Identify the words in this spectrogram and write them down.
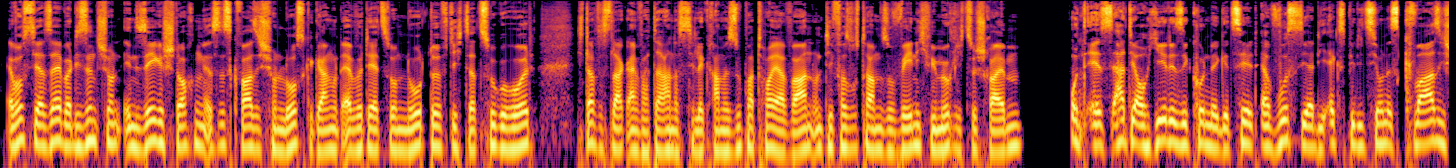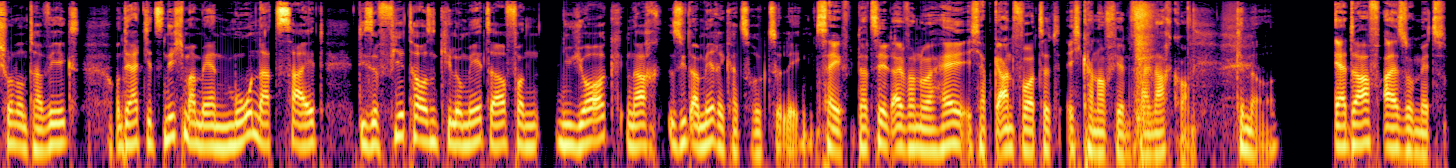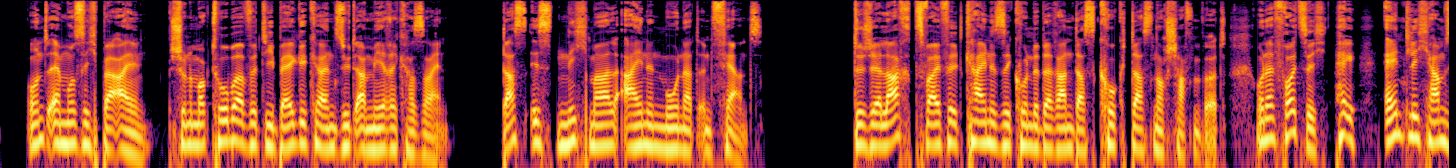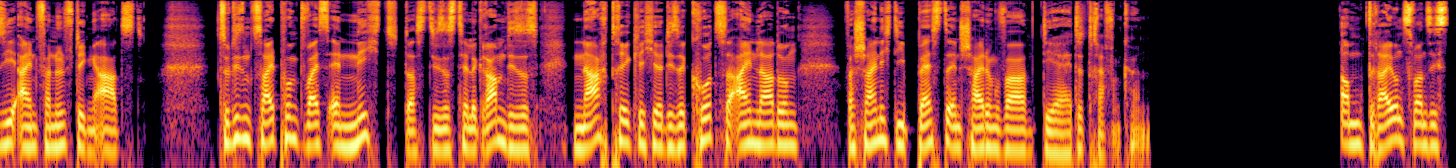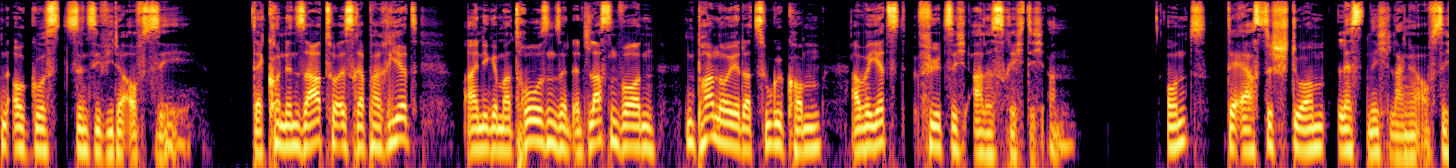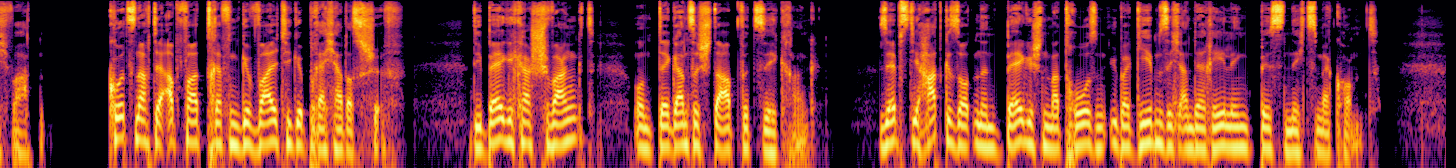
Er wusste ja selber, die sind schon in See gestochen, es ist quasi schon losgegangen und er wird jetzt so notdürftig dazugeholt. Ich glaube, das lag einfach daran, dass Telegramme super teuer waren und die versucht haben, so wenig wie möglich zu schreiben. Und es hat ja auch jede Sekunde gezählt. Er wusste ja, die Expedition ist quasi schon unterwegs und er hat jetzt nicht mal mehr einen Monat Zeit, diese 4000 Kilometer von New York nach Südamerika zurückzulegen. Safe. Da zählt einfach nur, hey, ich habe geantwortet, ich kann auf jeden Fall nachkommen. genau. Er darf also mit. Und er muss sich beeilen. Schon im Oktober wird die Belgica in Südamerika sein. Das ist nicht mal einen Monat entfernt. De Gerlach zweifelt keine Sekunde daran, dass Cook das noch schaffen wird. Und er freut sich, hey, endlich haben sie einen vernünftigen Arzt. Zu diesem Zeitpunkt weiß er nicht, dass dieses Telegramm, dieses nachträgliche, diese kurze Einladung wahrscheinlich die beste Entscheidung war, die er hätte treffen können. Am 23. August sind sie wieder auf See. Der Kondensator ist repariert, einige Matrosen sind entlassen worden, ein paar neue dazugekommen, aber jetzt fühlt sich alles richtig an. Und der erste Sturm lässt nicht lange auf sich warten. Kurz nach der Abfahrt treffen gewaltige Brecher das Schiff. Die Belgica schwankt und der ganze Stab wird seekrank. Selbst die hartgesottenen belgischen Matrosen übergeben sich an der Reling, bis nichts mehr kommt.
